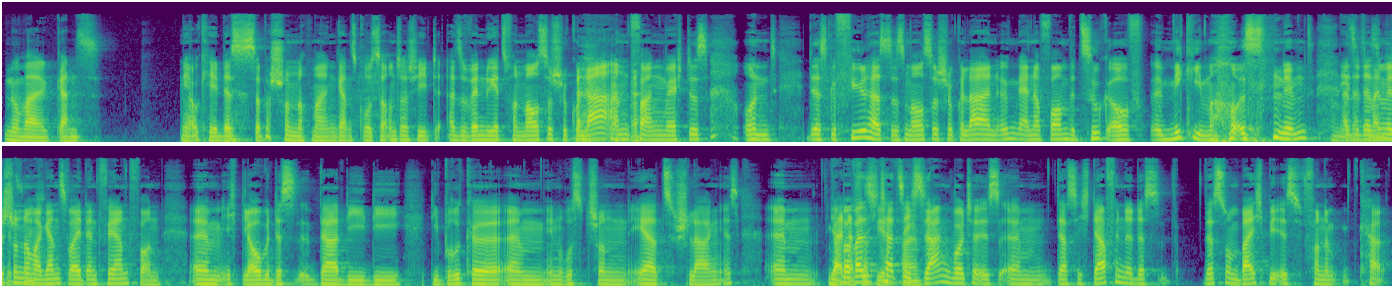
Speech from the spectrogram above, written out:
Nur mal ganz. Ja, okay, das ist aber schon nochmal ein ganz großer Unterschied. Also wenn du jetzt von Maus Schokolade anfangen möchtest und das Gefühl hast, dass Maus Schokolade in irgendeiner Form Bezug auf äh, Mickey Maus nimmt, Nee, also da sind wir schon nochmal ganz weit entfernt von. Ähm, ich glaube, dass da die, die, die Brücke ähm, in Rust schon eher zu schlagen ist. Ähm, Ja, aber was ich tatsächlich Fall. sagen wollte, ist, ähm, dass ich da finde, dass das so ein Beispiel ist von einem Char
